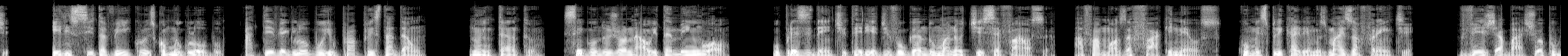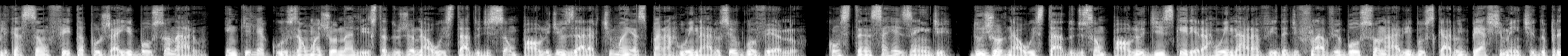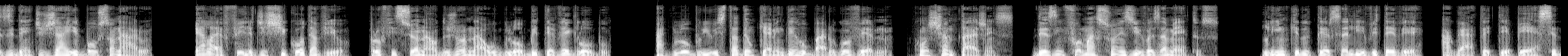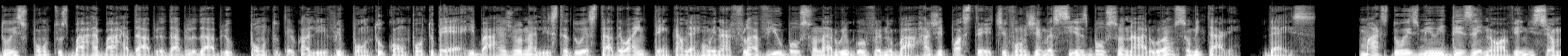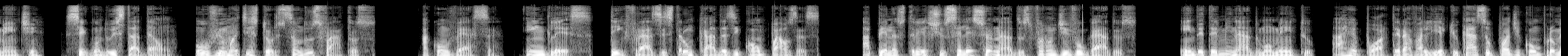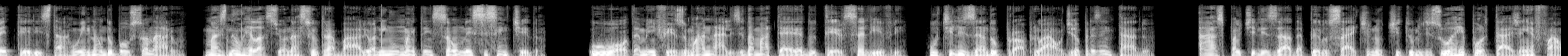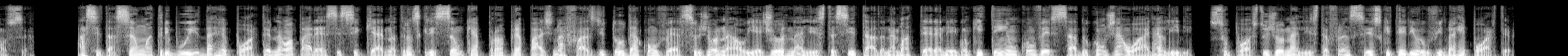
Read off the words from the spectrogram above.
Ele cita veículos como o Globo, a TV Globo e o próprio Estadão. No entanto, segundo o jornal e também o UOL, o presidente teria divulgando uma notícia falsa, a famosa fake news, como explicaremos mais à frente. Veja abaixo a publicação feita por Jair Bolsonaro, em que ele acusa uma jornalista do jornal O Estado de São Paulo de usar artimanhas para arruinar o seu governo. Constança Rezende, do jornal O Estado de São Paulo diz querer arruinar a vida de Flávio Bolsonaro e buscar o impeachment do presidente Jair Bolsonaro. Ela é filha de Chico Otávio, profissional do jornal O Globo e TV Globo. A Globo e o Estadão querem derrubar o governo, com chantagens, desinformações e vazamentos. Link do Terça Livre TV, https www.tercalivre.com.br barra jornalista do Estado a intenca e arruinar Flávio Bolsonaro e o governo barra G-Postete von G. Messias Bolsonaro ão somitare, 10. Março 2019 Inicialmente, segundo o Estadão, houve uma distorção dos fatos. A conversa, em inglês, tem frases truncadas e com pausas. Apenas trechos selecionados foram divulgados. Em determinado momento, a repórter avalia que o caso pode comprometer e está arruinando Bolsonaro, mas não relaciona seu trabalho a nenhuma intenção nesse sentido. O UOL também fez uma análise da matéria do Terça Livre, utilizando o próprio áudio apresentado. A aspa utilizada pelo site no título de sua reportagem é falsa. A citação atribuída à repórter não aparece sequer na transcrição que a própria página faz de toda a conversa. O jornal e a jornalista citada na matéria negam que tenham conversado com Jawad Halib, suposto jornalista francês que teria ouvido a repórter.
